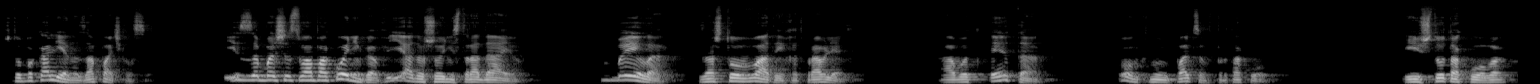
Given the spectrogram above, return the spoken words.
что по колено запачкался. Из-за большинства покойников я душой не страдаю. Было, за что в ад их отправлять. А вот это...» Он кнул пальцем в протокол. «И что такого?»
